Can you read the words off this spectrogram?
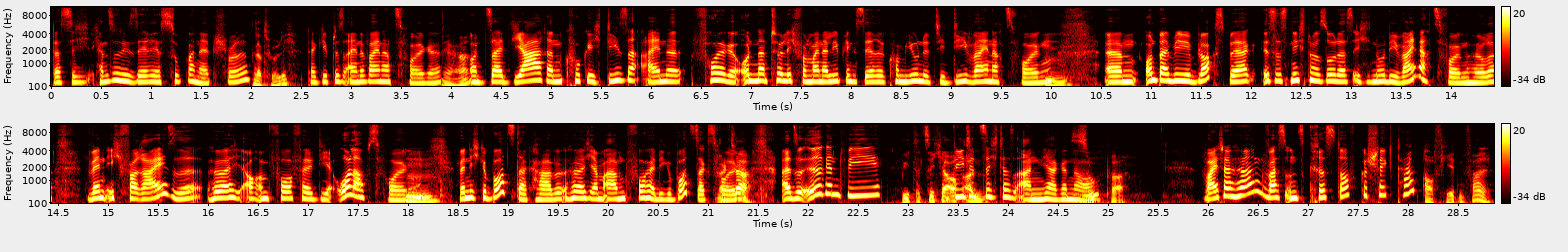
dass ich, kennst du die Serie Supernatural? Natürlich. Da gibt es eine Weihnachtsfolge. Ja. Und seit Jahren gucke ich diese eine Folge und natürlich von meiner Lieblingsserie Community die Weihnachtsfolgen. Ähm, und bei Bibi Blocksberg ist es nicht nur so, dass ich nur die Weihnachtsfolgen höre. Wenn ich verreise, höre ich auch im Vorfeld die Urlaubsfolgen. Wenn ich Geburtstag habe, höre ich am Abend vorher die Geburtstagsfolge. Also irgendwie Bietet sich ja auch bietet an. sich das an. Ja, genau. Super. Weiterhören, was uns Christoph geschickt hat. Auf jeden Fall.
